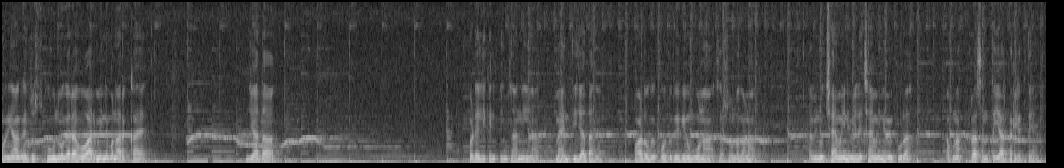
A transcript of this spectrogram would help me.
और यहाँ के जो स्कूल वगैरह वो आर्मी ने बना रखा है। ज़्यादा पढ़े लिखे इंसान नहीं यहाँ मेहनती ज़्यादा है। पहाड़ों के खोद के गेहूँ बोना, सरसों लगाना। अभी इनको छः महीने मिले छः महीने में पूरा अपना राशन तैयार कर लेते हैं।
